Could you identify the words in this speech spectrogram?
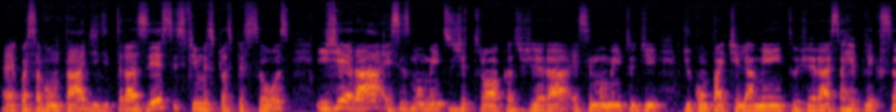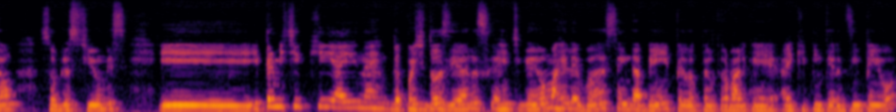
é, com essa vontade de trazer esses filmes para as pessoas e gerar esses momentos de trocas, gerar esse momento de, de compartilhamento, gerar essa reflexão sobre os filmes e, e permitir que aí, né, depois de 12 anos, a gente ganhou uma relevância, ainda bem, pelo, pelo trabalho que a equipe inteira desempenhou,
